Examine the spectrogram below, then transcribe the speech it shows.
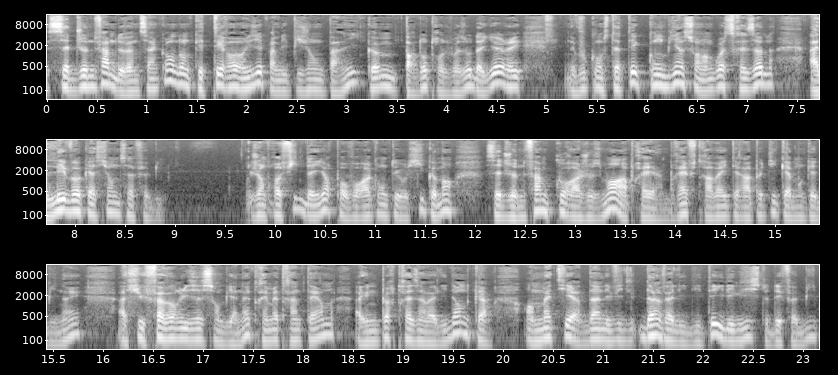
cette jeune femme de 25 ans donc, qui est terrorisée par les pigeons de Paris, comme par d'autres oiseaux d'ailleurs, et vous constatez combien son angoisse résonne à l'évocation de sa phobie. J'en profite d'ailleurs pour vous raconter aussi comment cette jeune femme, courageusement, après un bref travail thérapeutique à mon cabinet, a su favoriser son bien-être et mettre un terme à une peur très invalidante, car en matière d'invalidité, il existe des phobies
